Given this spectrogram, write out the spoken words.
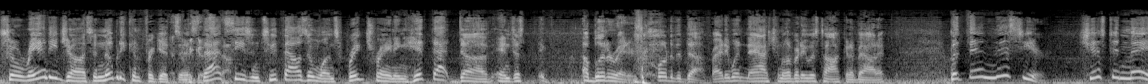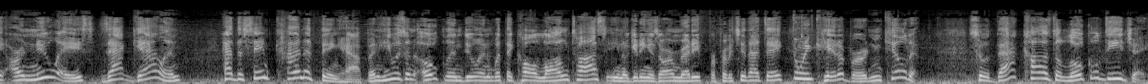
So Randy Johnson, nobody can forget That's this. That stuff. season, 2001, spring training hit that dove and just obliterated, it, exploded the dove. Right? It went national. Everybody was talking about it. But then this year, just in May, our new ace Zach Gallen had the same kind of thing happen. He was in Oakland doing what they call long toss, you know, getting his arm ready for pitching that day. Doink. Hit a bird and killed it. So that caused a local DJ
